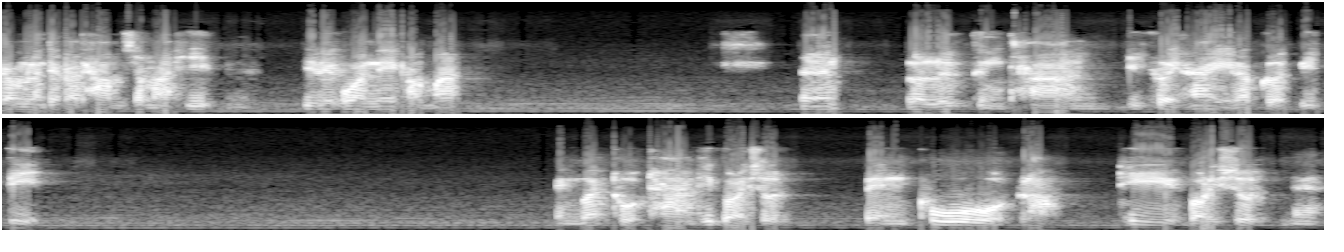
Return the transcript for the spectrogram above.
กำลังจะกระทำสมาธิ ที่เรียกว่าเนคขมะนั้นระลึกถึงทานที่เคยให้แล้วเกิดปิติ เป็นวัตถุทานที่บริสุทธิ์ เป็นผู้รับที่บริสุทธิ์นะ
